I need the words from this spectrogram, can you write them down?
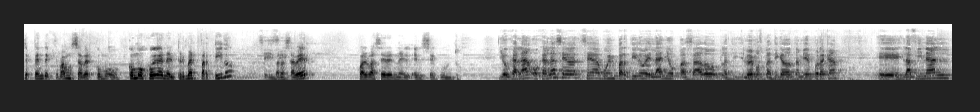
Depende que vamos a ver cómo, cómo juega en el primer partido para saber cuál va a ser en el segundo. Y ojalá, ojalá sea, sea buen partido. El año pasado, lo hemos platicado también por acá. Eh, la final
